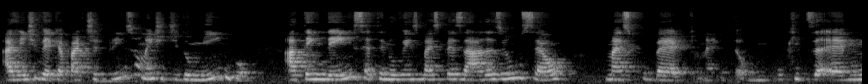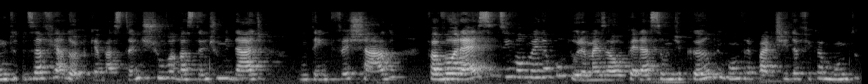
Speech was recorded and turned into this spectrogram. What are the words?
a gente vê que a partir principalmente de domingo, a tendência é ter nuvens mais pesadas e um céu mais coberto, né? Então, o que é muito desafiador, porque é bastante chuva, bastante umidade, um tempo fechado, favorece o desenvolvimento da cultura, mas a operação de campo, em contrapartida, fica muito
